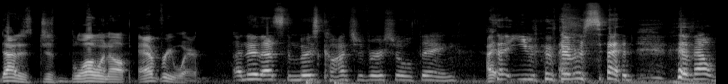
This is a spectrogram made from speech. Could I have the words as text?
that is just blowing up everywhere. I know that's the most controversial thing I- that you've ever said about.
